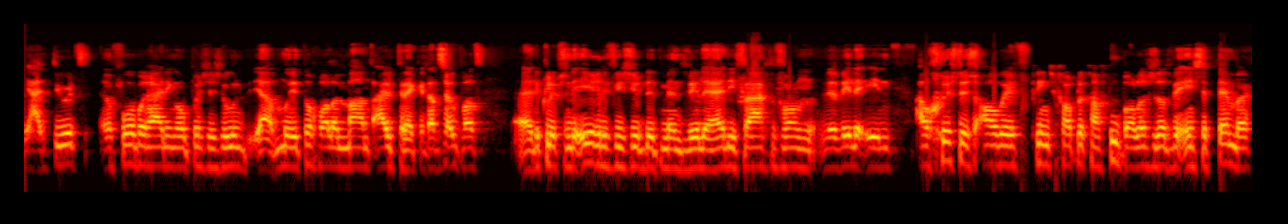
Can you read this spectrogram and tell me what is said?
ja, het duurt een voorbereiding op een seizoen, ja, moet je toch wel een maand uittrekken. Dat is ook wat de clubs in de eredivisie op dit moment willen. Hè. Die vragen van, we willen in augustus alweer vriendschappelijk gaan voetballen, zodat we in september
